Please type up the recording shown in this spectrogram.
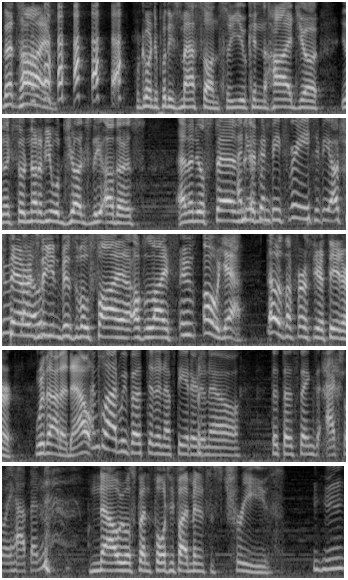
the time. we're going to put these masks on so you can hide your, you like, so none of you will judge the others, and then you'll stand And you can be free to be your true stare into the invisible fire of life. Was, oh yeah, that was the first year of theater without a doubt. I'm glad we both did enough theater to know that those things actually happen. Now we will spend 45 minutes as trees. Mm-hmm.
